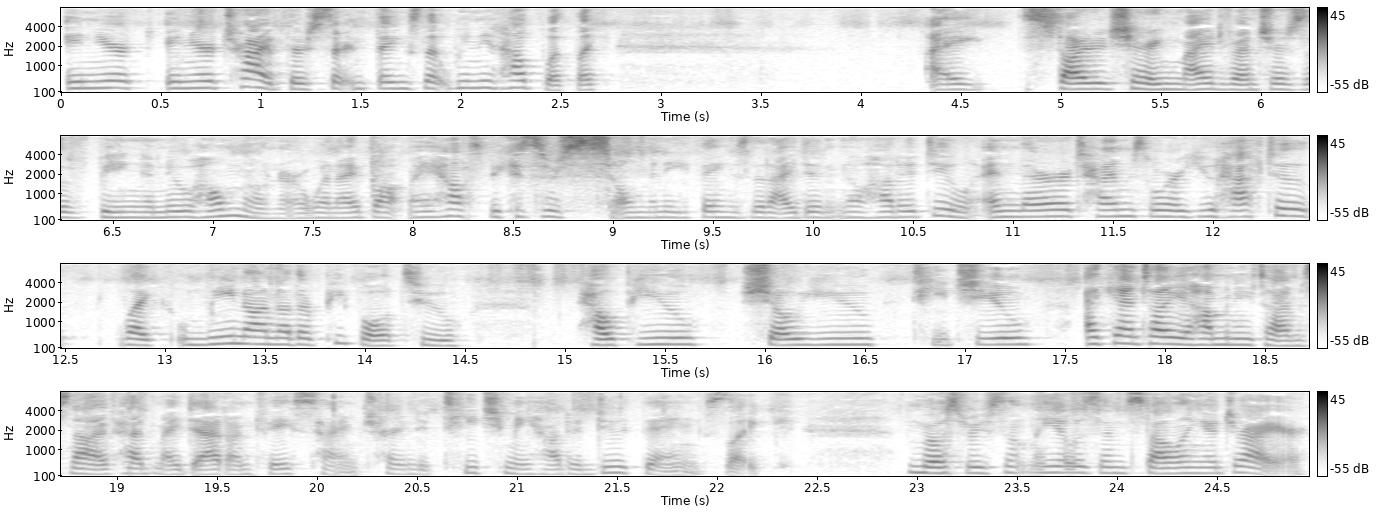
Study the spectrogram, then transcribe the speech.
in your in your tribe, there's certain things that we need help with. Like I started sharing my adventures of being a new homeowner when I bought my house because there's so many things that I didn't know how to do. And there are times where you have to like lean on other people to help you, show you, teach you. I can't tell you how many times now I've had my dad on FaceTime trying to teach me how to do things. Like most recently, it was installing a dryer.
